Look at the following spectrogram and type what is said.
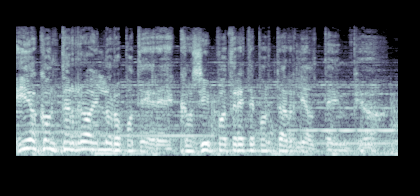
Io conterrò il loro potere, così potrete portarli al tempio.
